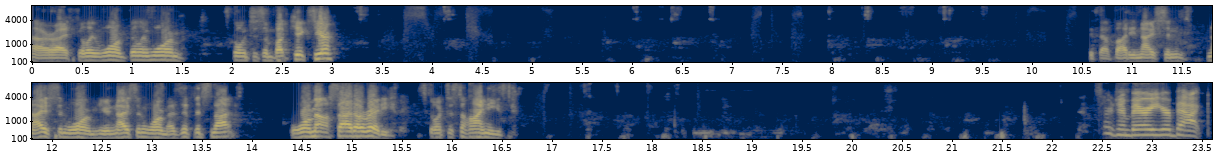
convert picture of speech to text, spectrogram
All right, feeling warm, feeling warm. Let's go into some butt kicks here. Get that body nice and nice and warm here, nice and warm, as if it's not warm outside already. Let's go into some high knees. Sergeant Berry, you're back.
